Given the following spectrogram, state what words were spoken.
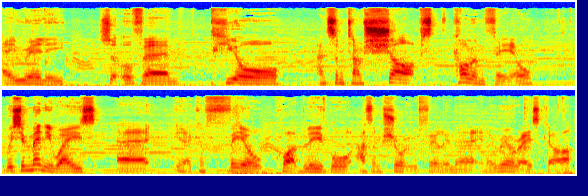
a really sort of um, pure and sometimes sharp column feel, which in many ways uh, you know can feel quite believable, as I'm sure it would feel in a in a real race car.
